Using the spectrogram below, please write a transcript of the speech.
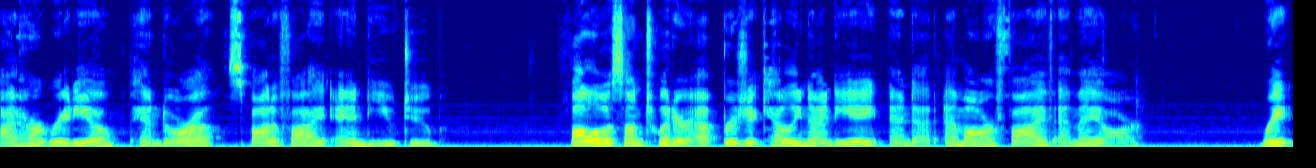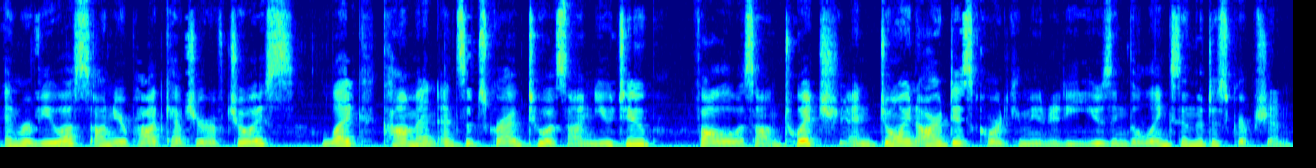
iHeartRadio, Pandora, Spotify, and YouTube. Follow us on Twitter at Bridget Kelley98 and at MR5MAR. Rate and review us on your podcatcher of choice. Like, comment, and subscribe to us on YouTube. Follow us on Twitch and join our Discord community using the links in the description.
